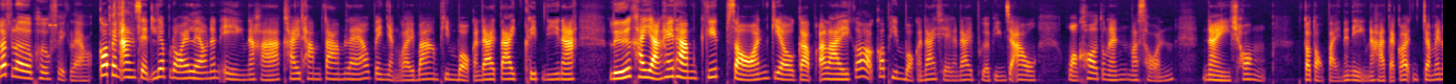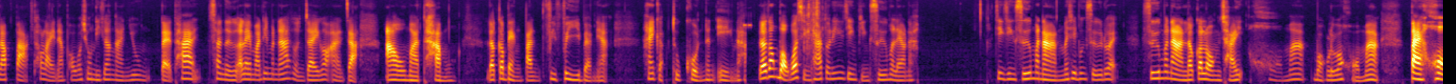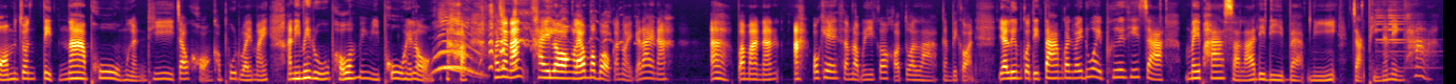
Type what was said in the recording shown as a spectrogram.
ลิศเลอเพอร์เฟกแล้ว ก็เป็นอันเสร็จเรียบร้อยแล้วนั่นเองนะคะ ใครทำตามแล้วเป็นอย่างไรบ้างพิมพ์บอกกันได้ใต้คลิปนี้นะ หรือใครอยากให้ทำคลิปสอนเกี่ยวกับอะไรก็ก็พิมพ์บอกกันได้แชร์กันได้เผื่อพิงจะเอาหัวข้อตรงนั้นมาสอนในช่องต่อๆไปนั่นเองนะคะ แต่ก็จะไม่รับปากเท่าไหร่นะ เพราะว่าช่วงนี้ก็งานยุ่ง แต่ถ้าเสนออะไรมาที่มันน่าสนใจก็อาจจะเอามาทำแล้วก็แบ่งปันฟรีๆแบบเนี้ย ให้กับทุกคนนั่นเองนะคะ แล้วต้องบอกว่าสินค้าตัวนี้จริงๆ ผิงซื้อมาแล้วนะ จริง ๆ ซื้อมานานไม่ใช่เพิ่งซื้อด้วย ซื้อมานานแล้วก็ลองใช้หอมมาก บอกเลยว่าหอมมาก แต่หอมจนติดหน้าผู้เหมือนที่เจ้าของเขาพูดไว้ไหม อันนี้ไม่รู้เพราะว่าไม่มีผู้ให้ลองนะคะ เพราะฉะนั้นใครลองแล้วมาบอกกันหน่อยก็ได้นะอะประมาณนั้น อะ โอเคสำหรับวันนี้ก็ขอตัวลากันไปก่อน อย่าลืมกดติดตามกันไว้ด้วยเพื่อที่จะไม่พลาดสาระดีๆ แบบนี้จากผิงนั่นเองค่ะ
